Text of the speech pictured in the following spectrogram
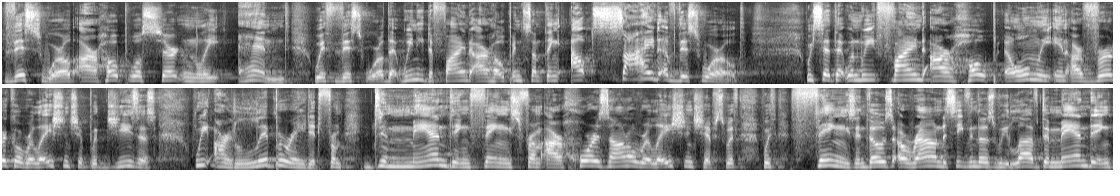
this world, our hope will certainly end with this world, that we need to find our hope in something outside of this world. We said that when we find our hope only in our vertical relationship with Jesus, we are liberated from demanding things from our horizontal relationships with, with things and those around us, even those we love, demanding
